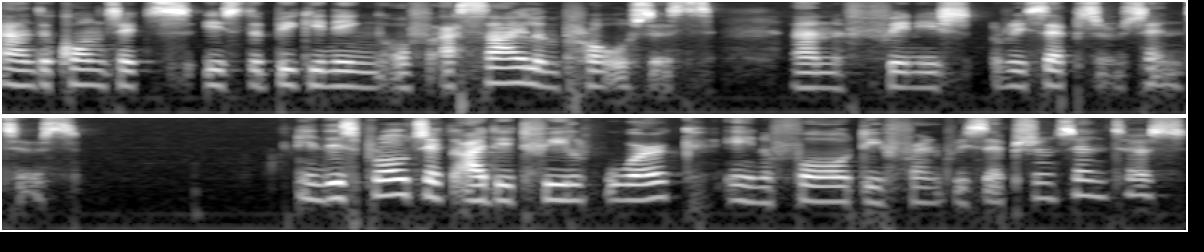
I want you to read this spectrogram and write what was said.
and the context is the beginning of asylum process and Finnish reception centers. In this project I did field work in four different reception centers.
